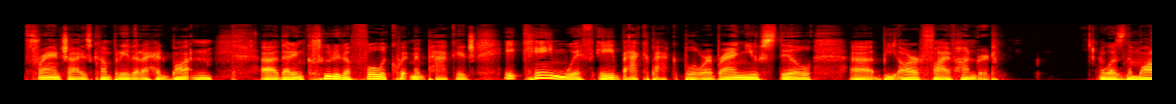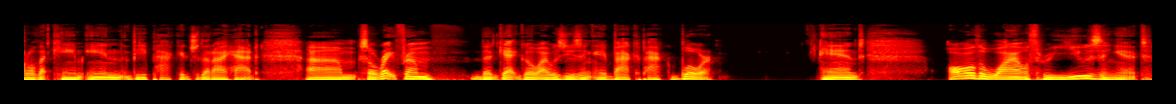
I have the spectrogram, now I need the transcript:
franchise company that I had bought in, uh, that included a full equipment package. It came with a backpack blower, brand new Stihl uh, BR500 was the model that came in the package that I had. Um, so right from the get go, I was using a backpack blower. And all the while through using it,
